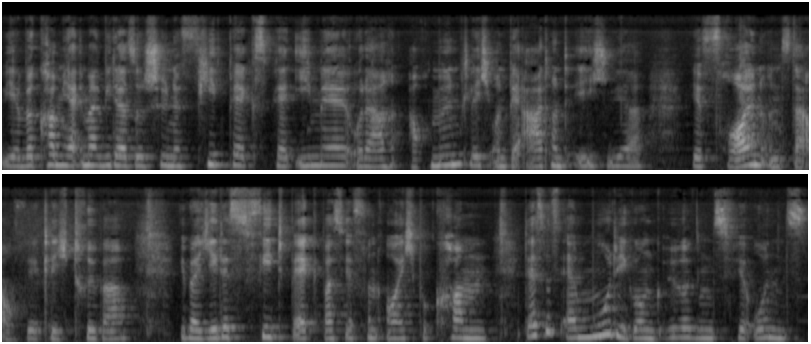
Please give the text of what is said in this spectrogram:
Wir bekommen ja immer wieder so schöne Feedbacks per E-Mail oder auch mündlich und Beate und ich, wir, wir freuen uns da auch wirklich drüber, über jedes Feedback, was wir von euch bekommen. Das ist Ermutigung übrigens für uns.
